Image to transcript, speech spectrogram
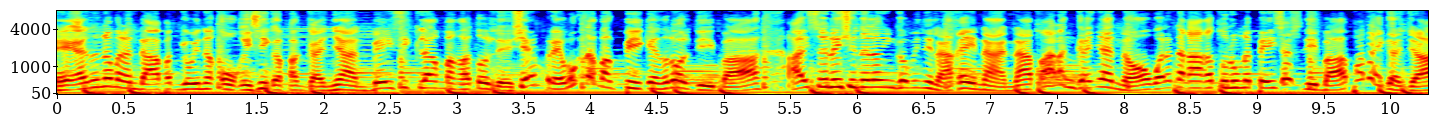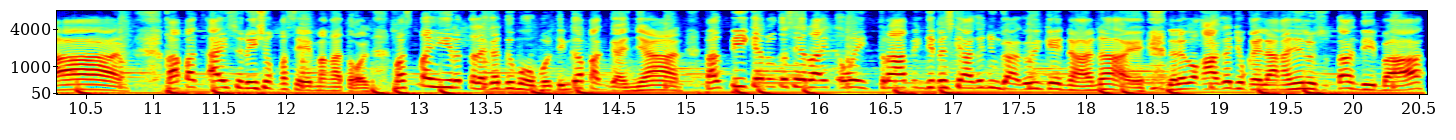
Eh ano naman ang dapat gawin ng OKC kapag ganyan? Basic lang mga tol eh. Siyempre, wag na mag pick and roll, 'di ba? Isolation na lang yung gawin nila kay Nana. Parang ganyan, no? Wala nakakatulong na Pacers, 'di ba? Patay ka diyan. Kapag isolation kasi mga tol, mas mahirap talaga dumouble team kapag ganyan. Pag pick and roll kasi right away, trapping defense kagad yung gagawin kay Nana eh. Dalawa kagad yung kailangan niya lusutan, 'di ba?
